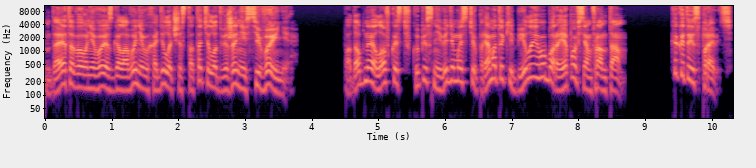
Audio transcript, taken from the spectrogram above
До этого у него из головы не выходила частота телодвижений Сивейни. Подобная ловкость вкупе с невидимостью прямо-таки била его Борея по всем фронтам. Как это исправить?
